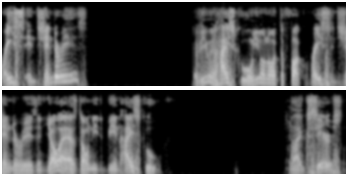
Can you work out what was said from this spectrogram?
race and gender is? If you in high school and you don't know what the fuck race and gender is, and your ass don't need to be in high school. Like seriously.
